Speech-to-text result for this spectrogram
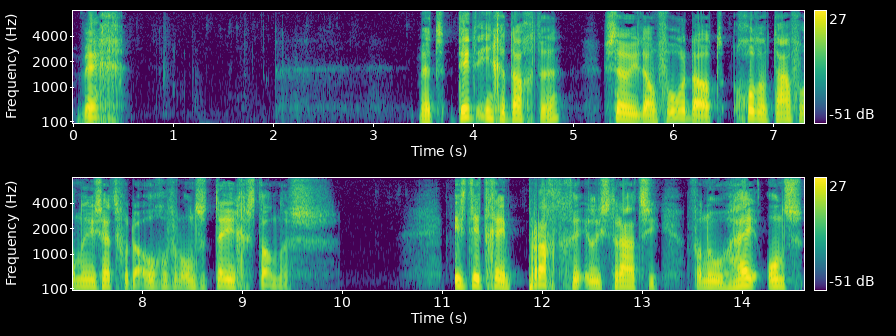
weg. Met dit in gedachten stel je dan voor dat God een tafel neerzet voor de ogen van onze tegenstanders. Is dit geen prachtige illustratie van hoe Hij ons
